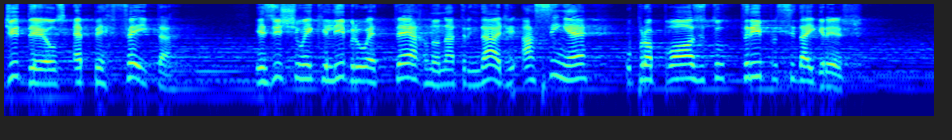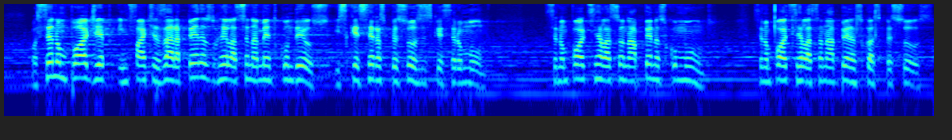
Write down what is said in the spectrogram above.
de Deus é perfeita, existe um equilíbrio eterno na trindade, assim é o propósito tríplice da igreja. Você não pode enfatizar apenas o relacionamento com Deus, esquecer as pessoas, esquecer o mundo. Você não pode se relacionar apenas com o mundo. Você não pode se relacionar apenas com as pessoas.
